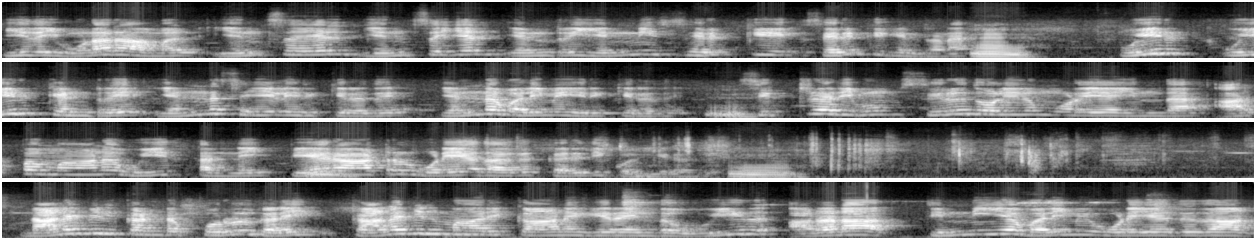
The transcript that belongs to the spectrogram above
இதை உணராமல் என் செயல் என் செயல் என்று எண்ணி செருக்கு செருக்குகின்றன. உயிர் உயிர்க்கென்று என்ன செயல் இருக்கிறது? என்ன வலிமை இருக்கிறது. சிற்றறிவும் சிறுதொழிலும் உடைய இந்த அற்பமான உயிர் தன்னை பேராற்றல் உடையதாக கருதி கொள்கிறது. நனவில் கண்ட பொருள்களை கனவில் மாறி காணுகிற இந்த உயிர் அடடா திண்ணிய வலிமை உடையதுதான்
